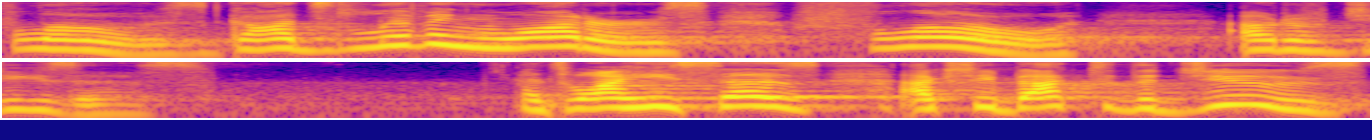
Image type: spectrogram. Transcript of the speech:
flows. God's living waters flow out of Jesus. It's why he says, actually, back to the Jews,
